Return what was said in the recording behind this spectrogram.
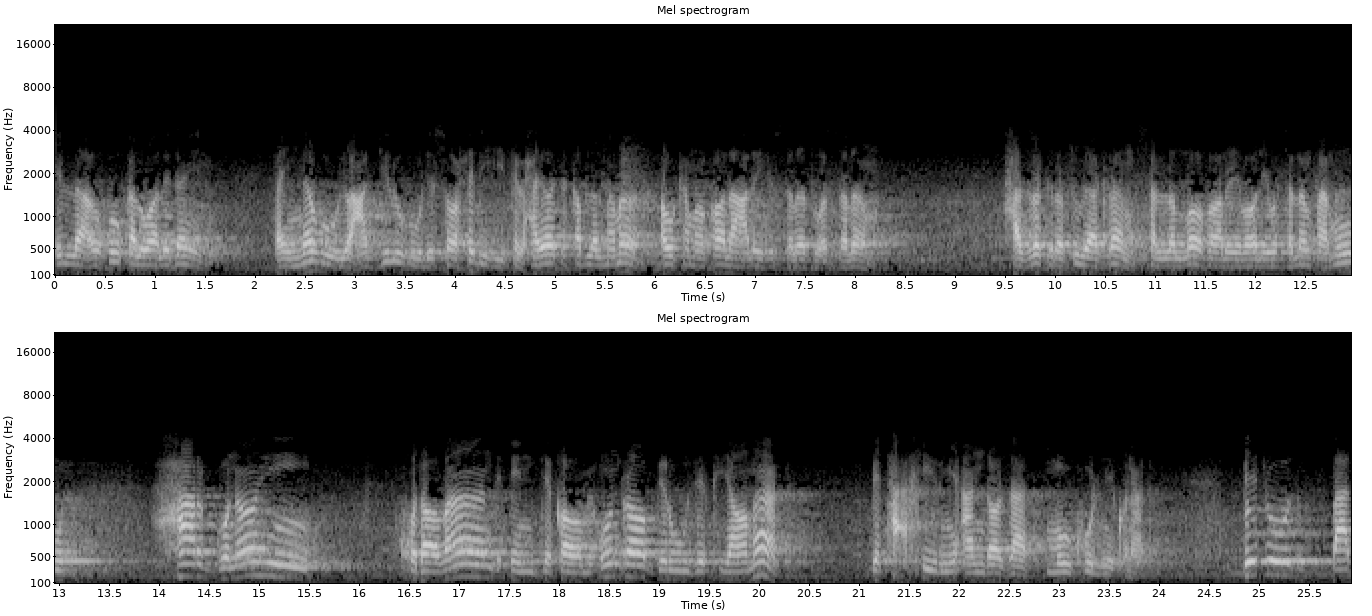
الا عقوق الوالدين فانه يعجله لصاحبه في الحياة قبل الممات أو كما قال عليه الصلاة والسلام حضرت رسول اکرم صلی الله علیه و آله و سلم فرمود هر گناهی خداوند انتقام اون را به روز قیامت به تأخیر می اندازد موکول می کند بجز بد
